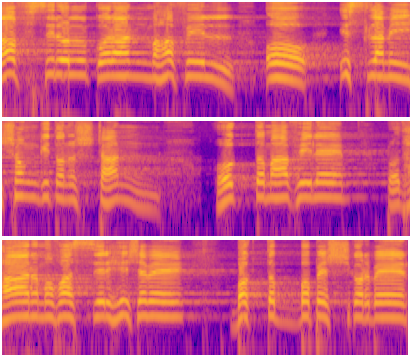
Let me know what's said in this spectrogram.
তাফসিরুল কোরআন মাহফিল ও ইসলামী সংগীত অনুষ্ঠান। উক্ত মাহফিলে প্রধান মুফাসসির হিসেবে বক্তব্য পেশ করবেন।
